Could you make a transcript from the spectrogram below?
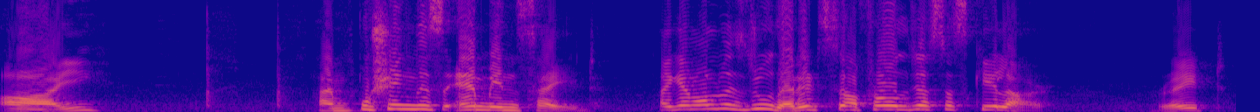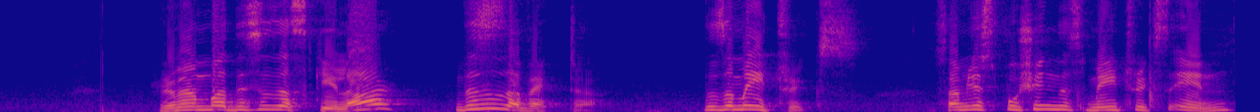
i I am pushing this m inside I can always do that it is after all just a scalar right. Remember this is a scalar this is a vector this is a matrix. So I am just pushing this matrix in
